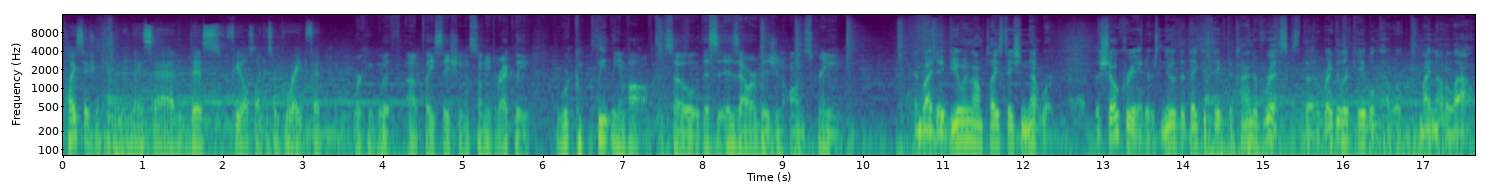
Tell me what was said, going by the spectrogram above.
PlayStation came in and they said, this feels like it's a great fit. Working with uh, PlayStation and Sony directly, we're completely involved. So this is our vision on screen. And by debuting on PlayStation Network, the show creators knew that they could take the kind of risks that a regular cable network might not allow.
